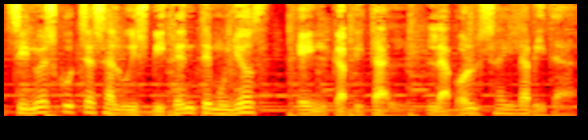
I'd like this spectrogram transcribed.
si no escuchas a Luis Vicente Muñoz en Capital, La Bolsa y la Vida.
